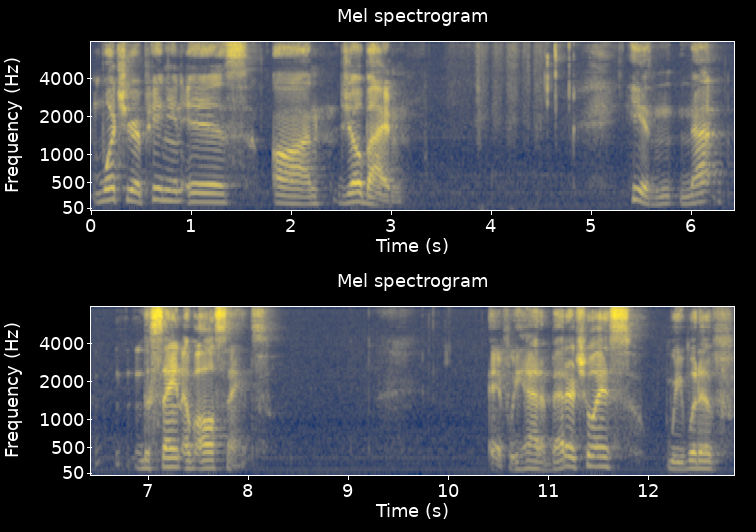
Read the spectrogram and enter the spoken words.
what your opinion is on Joe Biden. He is not the saint of all saints. If we had a better choice, we would have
